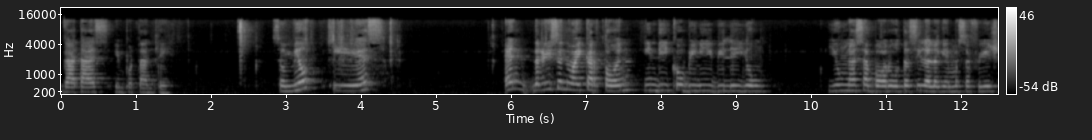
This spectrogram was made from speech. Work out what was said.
gatas, importante. So, milk is And the reason why karton, hindi ko binibili yung yung nasa bottle tapos ilalagay mo sa fridge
